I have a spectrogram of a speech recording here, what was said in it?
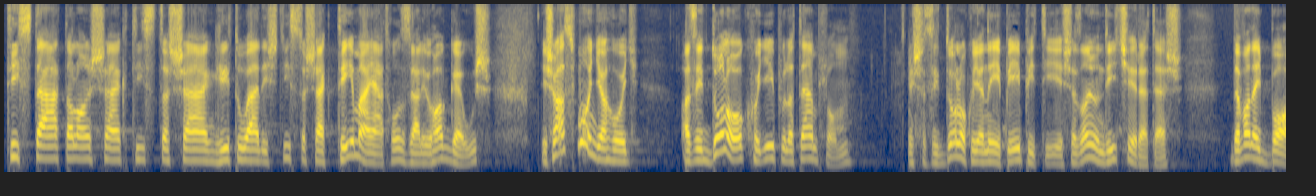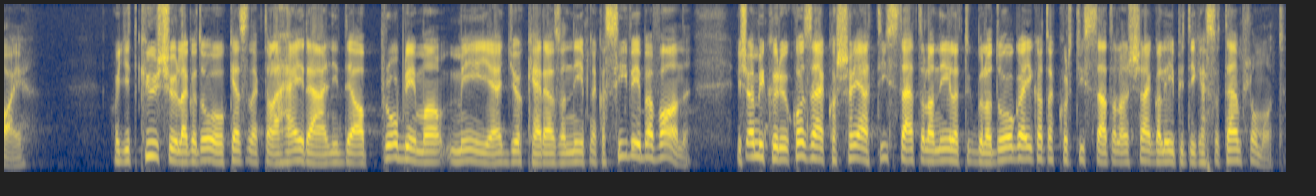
tisztátalanság, tisztaság, rituális tisztaság témáját hozzálő Haggeus, és azt mondja, hogy az egy dolog, hogy épül a templom, és az egy dolog, hogy a nép építi, és ez nagyon dicséretes, de van egy baj, hogy itt külsőleg a dolgok kezdenek talán helyreállni, de a probléma mélye, gyökere az a népnek a szívébe van. És amikor ők hozzák a saját tisztátalan életükből a dolgaikat, akkor tisztátalansággal építik ezt a templomot.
